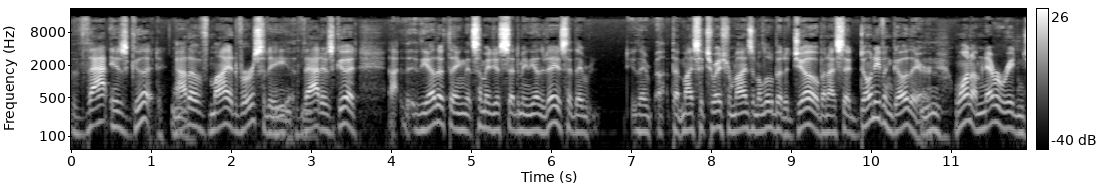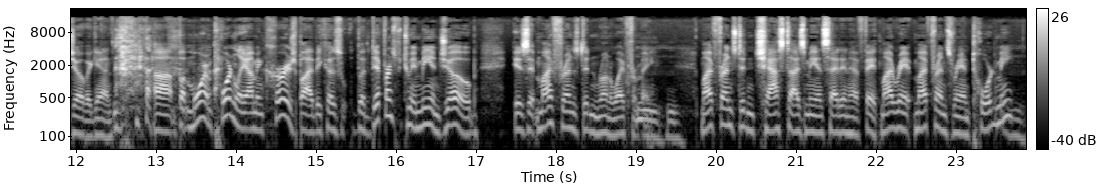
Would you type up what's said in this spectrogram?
that is good. Mm. Out of my adversity, mm-hmm. that is good. Uh, the other thing that somebody just said to me the other day is said they they, uh, that my situation reminds them a little bit of Job, and I said, "Don't even go there." Mm. One, I'm never reading Job again, uh, but more importantly, I'm encouraged by because the difference between me and Job is that my friends didn't run away from me. Mm-hmm. My friends didn't chastise me and say I didn't have faith. My ra- my friends ran toward me. Mm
